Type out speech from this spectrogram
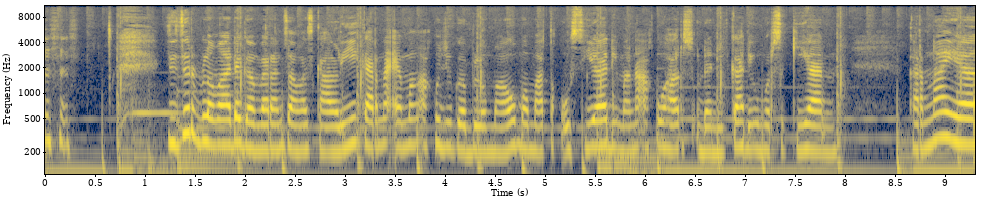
Jujur belum ada gambaran sama sekali karena emang aku juga belum mau mematok usia di mana aku harus udah nikah di umur sekian. Karena ya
